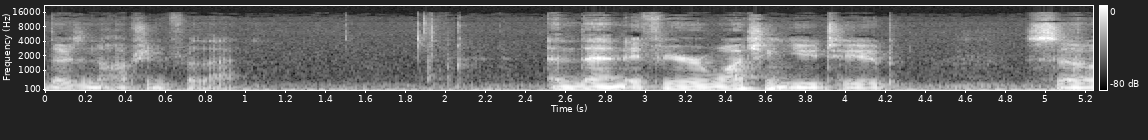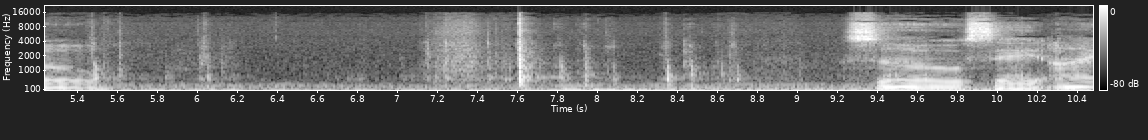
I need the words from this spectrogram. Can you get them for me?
there's an option for that. And then if you're watching YouTube, so so say I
